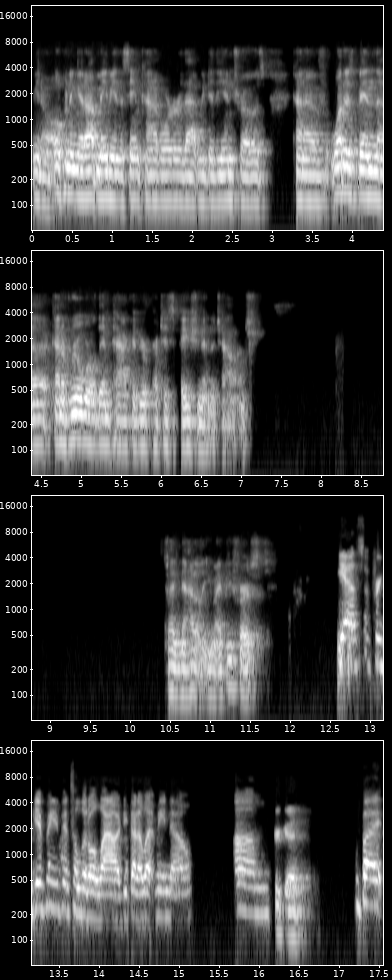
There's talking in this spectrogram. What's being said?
you know, opening it up maybe in the same kind of order that we did the intros, kind of what has been the kind of real world impact of your participation in the challenge? So, like Natalie, you might be first. Yeah, so forgive me if it's a little loud. You got to let me know. Um, You're good. But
